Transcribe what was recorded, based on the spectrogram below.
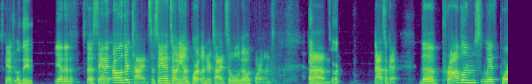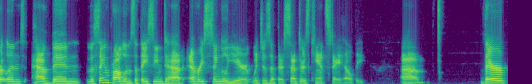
schedule? Are they? Yeah, they're the, the San. Oh, they're tied. So San Antonio and Portland are tied. So we'll go with Portland. Okay, um, sorry. That's okay the problems with Portland have been the same problems that they seem to have every single year, which is that their centers can't stay healthy. Um, they're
